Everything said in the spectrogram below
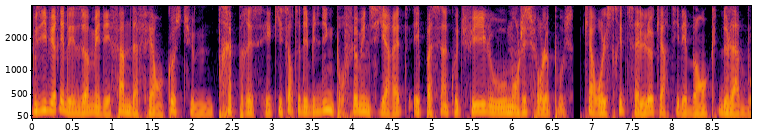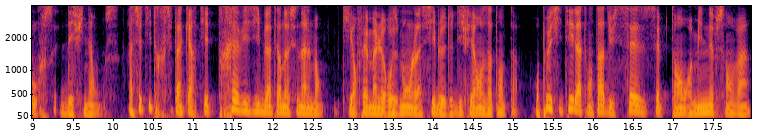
Vous y verrez des hommes et des femmes d'affaires en costume, très pressés, qui sortent des buildings pour fumer une cigarette et passer un coup de fil ou manger sur le pouce. Car Wall Street, c'est le quartier des banques, de la bourse, des finances. À ce titre, c'est un quartier très visible internationalement, qui en fait malheureusement la cible de différents attentats. On peut citer l'attentat du 16 septembre 1920,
